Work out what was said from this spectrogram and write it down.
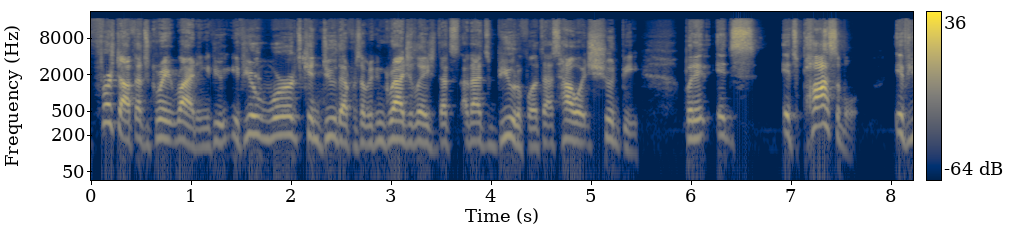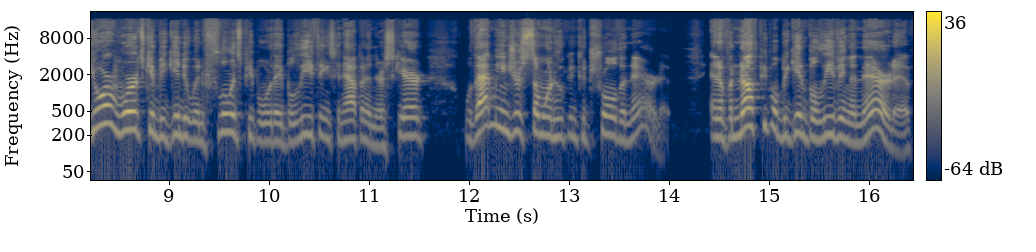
first off, that's great writing. If you if your words can do that for somebody, congratulations. That's that's beautiful. That's how it should be. But it, it's it's possible if your words can begin to influence people where they believe things can happen and they're scared. Well, that means you're someone who can control the narrative. And if enough people begin believing a narrative,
